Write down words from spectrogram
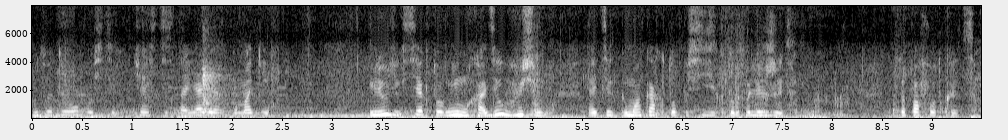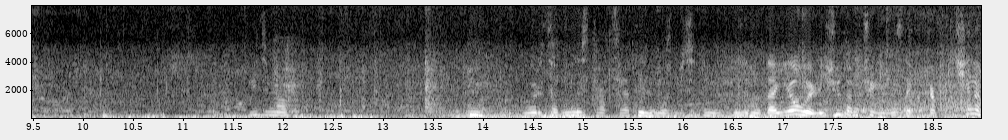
вот в этой области части стояли гамаки. И люди, все, кто мимо ходил, в общем, на этих гамаках кто посидит, кто полежит, кто пофоткается. Видимо, ну, как говорится, администрация отеля, может быть, это или надоело, или еще там что, я не знаю, какая причина.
